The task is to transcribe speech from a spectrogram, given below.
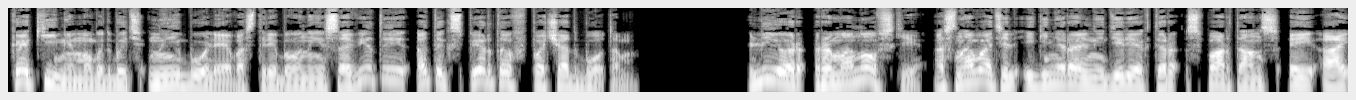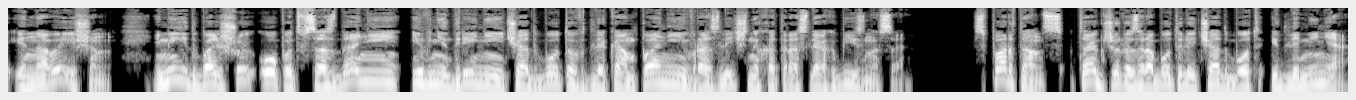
Какими могут быть наиболее востребованные советы от экспертов по чат-ботам? Лиор Романовский, основатель и генеральный директор Spartans AI Innovation, имеет большой опыт в создании и внедрении чат-ботов для компаний в различных отраслях бизнеса. Spartans также разработали чат-бот и для меня.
